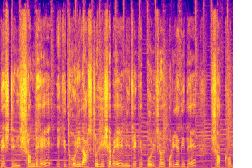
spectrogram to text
দেশটি নিঃসন্দেহে একটি ধনী রাষ্ট্র হিসেবে নিজেকে পরিচয় করিয়ে দিতে সক্ষম।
